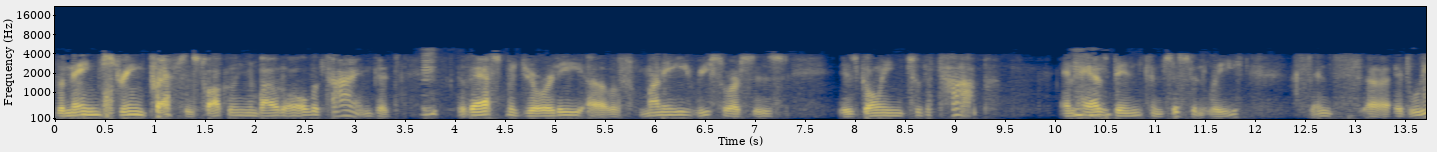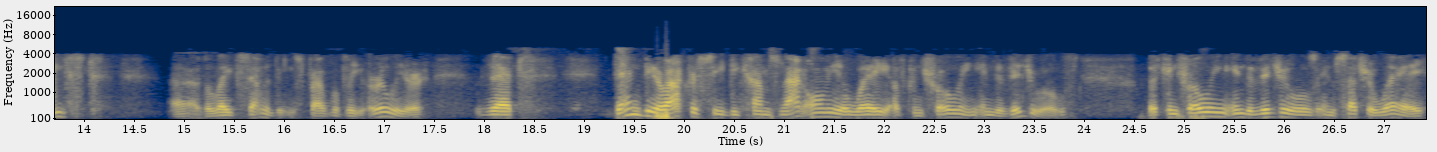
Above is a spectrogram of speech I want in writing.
the mainstream press is talking about all the time that mm-hmm. the vast majority of money resources is going to the top and mm-hmm. has been consistently since uh, at least uh, the late 70s, probably earlier, that then bureaucracy becomes not only a way of controlling individuals, but controlling individuals in such a way,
